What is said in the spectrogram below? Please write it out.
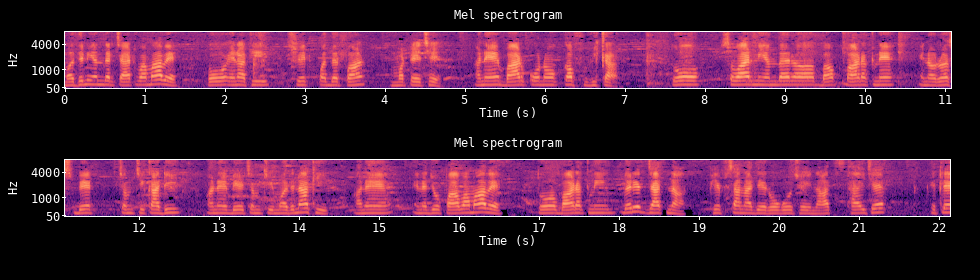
મધની અંદર ચાટવામાં આવે તો એનાથી શ્વેત પદર પણ મટે છે અને બાળકોનો કફ વિકાર. તો સવારની અંદર બાળકને એનો રસ બે ચમચી કાઢી અને બે ચમચી મધ નાખી અને એને જો પાવામાં આવે તો બાળકની દરેક જાતના ફેફસાના જે રોગો છે એ નાશ થાય છે. એટલે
